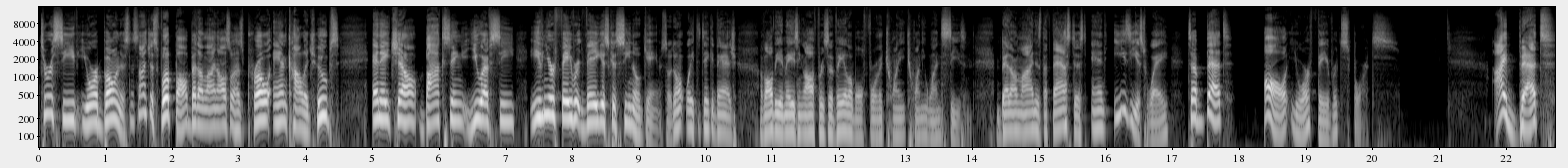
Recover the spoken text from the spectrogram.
to receive your bonus. It's not just football, BetOnline also has pro and college hoops. NHL, boxing, UFC, even your favorite Vegas casino game. So don't wait to take advantage of all the amazing offers available for the 2021 season. BetOnline is the fastest and easiest way to bet all your favorite sports. I bet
